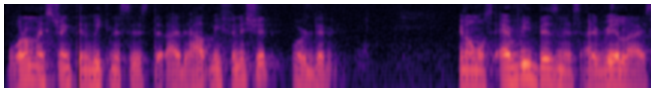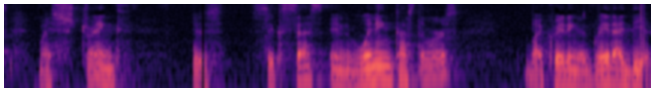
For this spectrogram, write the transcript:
what are my strengths and weaknesses that either helped me finish it or didn't? in almost every business, I realize my strength is success in winning customers by creating a great idea.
